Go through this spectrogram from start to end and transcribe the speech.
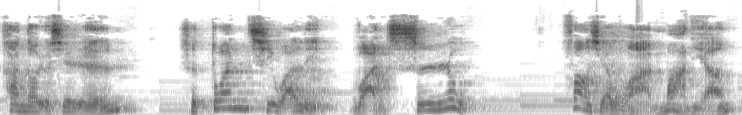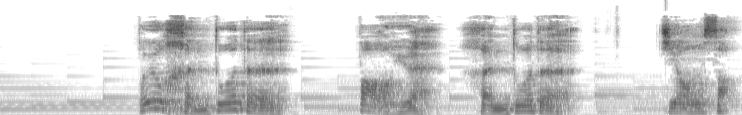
看到有些人是端起碗里。碗吃肉，放下碗骂娘，都有很多的抱怨，很多的焦躁，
